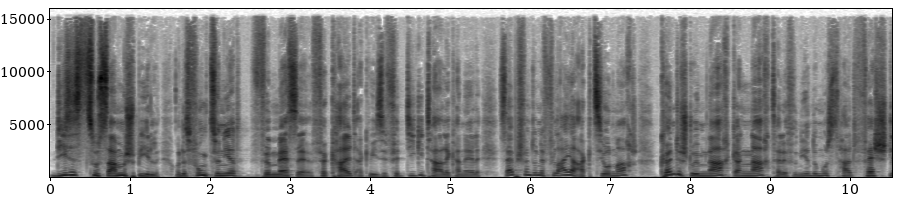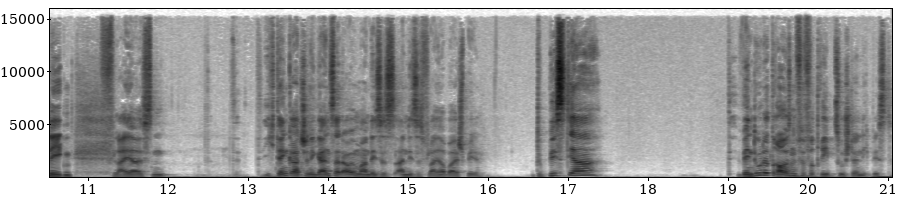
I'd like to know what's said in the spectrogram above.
dieses Zusammenspiel und es funktioniert für Messe, für Kaltakquise, für digitale Kanäle. Selbst wenn du eine Flyer-Aktion machst, könntest du im Nachgang nachtelefonieren. Du musst halt festlegen. Flyer ist ein. Ich denke gerade schon die ganze Zeit auch immer an dieses, an dieses Flyer-Beispiel. Du bist ja, wenn du da draußen für Vertrieb zuständig bist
